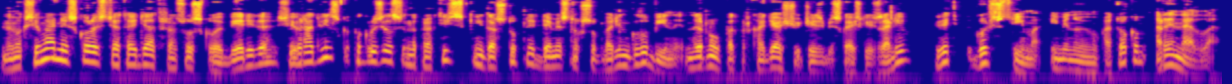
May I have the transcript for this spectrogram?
На максимальной скорости отойдя от французского берега, Северодвинск погрузился на практически недоступные для местных субмарин глубины, нырнув под проходящую через Бискайский залив ведь Гольфстрима, именуемым потоком Ренелла.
